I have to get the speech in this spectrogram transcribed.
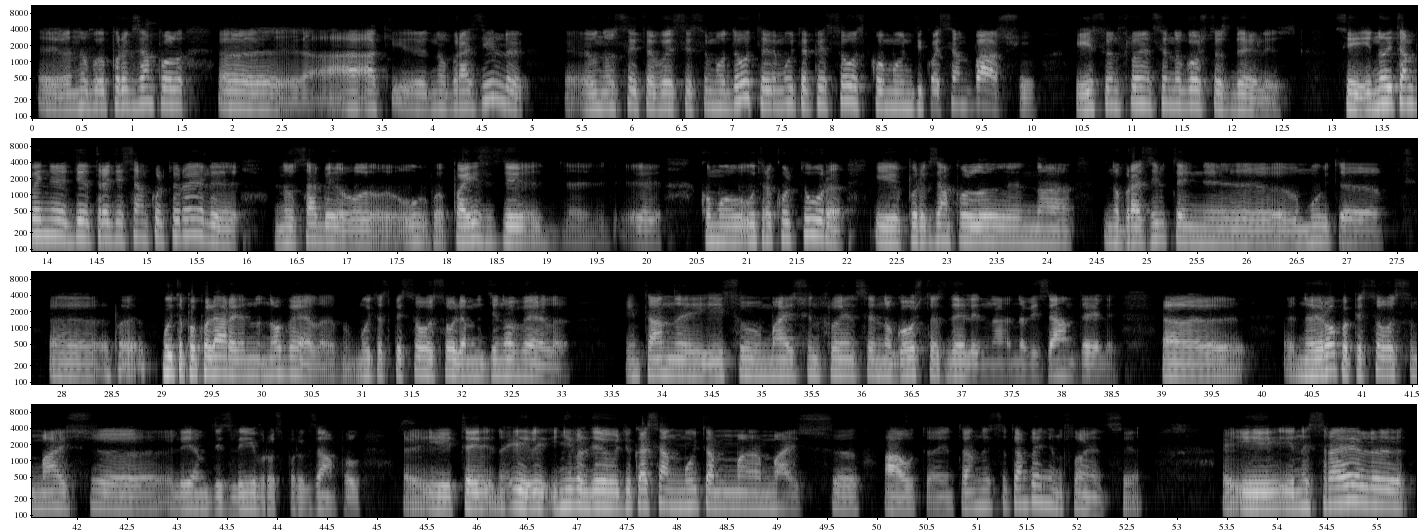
É, no, por exemplo, uh, aqui no Brasil, eu não sei, talvez isso mudou, tem muitas pessoas com indicação baixo, e isso influencia no gostos deles. Sim, e também de tradição cultural, não sabe o, o país de, de, de, como outra cultura. E por exemplo na no Brasil tem muita muito popular novela. Muitas pessoas olham de novela. Então isso mais influencia no gostos dele na, na visão dele. Uh, na Europa, pessoas mais uh, leem livros, por exemplo, e tem e, e nível de educação muito mais uh, alta. Então, isso também influencia. E, e no Israel,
